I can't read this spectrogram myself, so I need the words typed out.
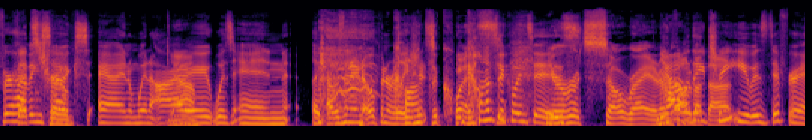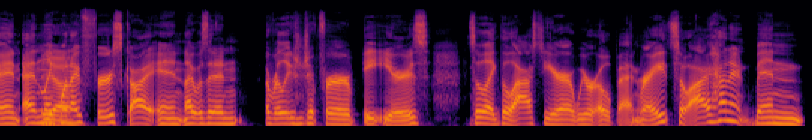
for That's having true. sex. And when I was in like I was in an open relationship Consequence. consequences. You're so right. Never how they about treat you is different. And like when I first got in, I was in a relationship for eight years. So like the last year we were open, right? So I hadn't been,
